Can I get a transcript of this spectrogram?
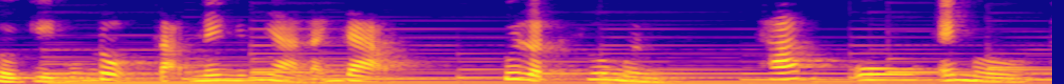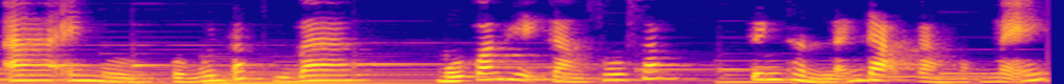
thời kỳ hỗn độn tạo nên những nhà lãnh đạo. Quy luật Human H U M A N ở nguyên tắc thứ ba, mối quan hệ càng sâu sắc, tinh thần lãnh đạo càng mạnh mẽ.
